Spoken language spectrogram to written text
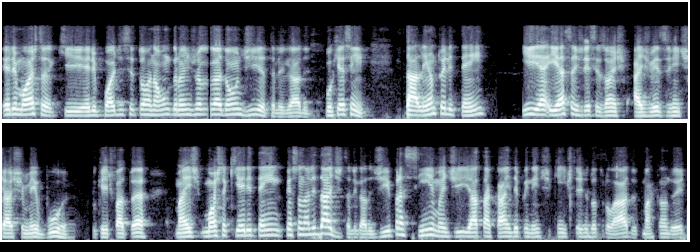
Ele mostra que ele pode se tornar um grande jogador um dia, tá ligado? Porque assim, talento ele tem, e, e essas decisões, às vezes, a gente acha meio burra, porque de fato é, mas mostra que ele tem personalidade, tá ligado? De ir para cima, de atacar, independente de quem esteja do outro lado, marcando ele.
